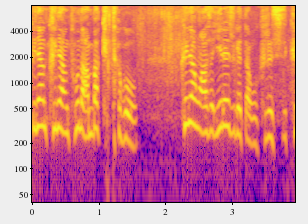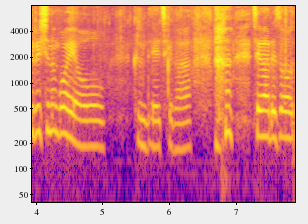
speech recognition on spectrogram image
그냥 그냥 돈 안 받겠다고 그냥 와서 일해주겠다고 그러시, 그러시는 거예요. 그런데 제가 제가 그래서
